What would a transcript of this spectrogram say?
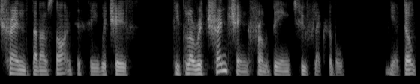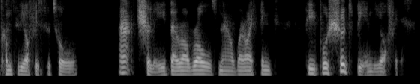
trend that I'm starting to see, which is people are retrenching from being too flexible. Yeah, don't come to the office at all. Actually, there are roles now where I think people should be in the office.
